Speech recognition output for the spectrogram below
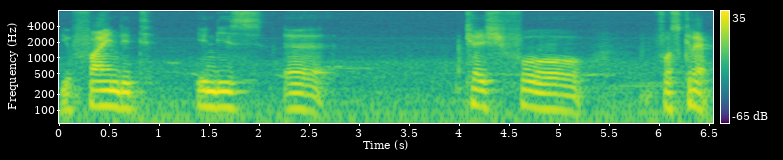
you find it in this uh, cash for for scrap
